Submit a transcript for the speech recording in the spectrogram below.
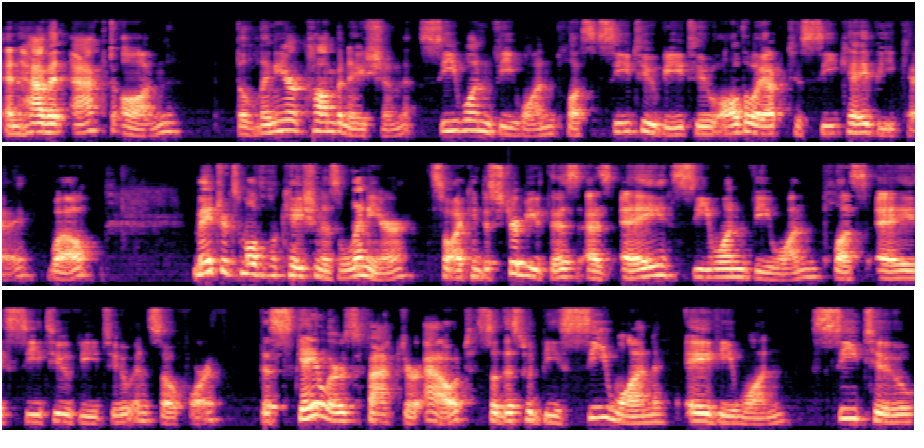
and have it act on the linear combination C1V1 plus C2V2 all the way up to CKVK, well, matrix multiplication is linear, so I can distribute this as A C1V1 plus A C2V2 and so forth. The scalars factor out, so this would be C1 AV1, C2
